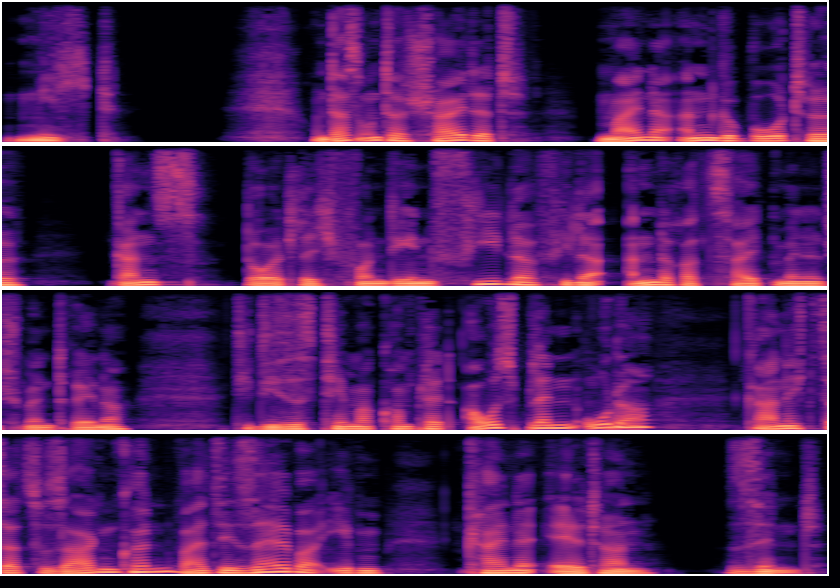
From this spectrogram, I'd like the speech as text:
nicht. Und das unterscheidet meine Angebote ganz deutlich von denen vieler, vieler anderer Zeitmanagement-Trainer, die dieses Thema komplett ausblenden oder gar nichts dazu sagen können, weil sie selber eben keine Eltern sind.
